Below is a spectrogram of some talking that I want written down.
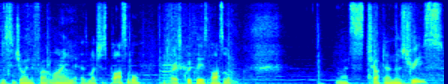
needs to join the front line as much as possible, or as quickly as possible. Let's chop down those trees.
